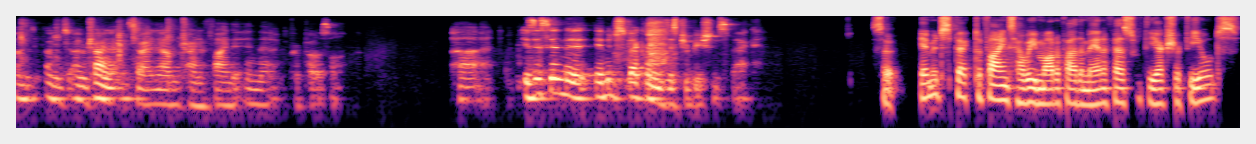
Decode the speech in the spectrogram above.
I'm, I'm, I'm trying to, sorry, now I'm trying to find it in the proposal. Uh, is this in the image spec or the distribution spec? So image spec defines how we modify the manifest with the extra fields,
